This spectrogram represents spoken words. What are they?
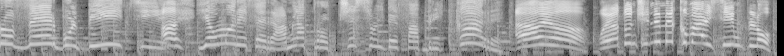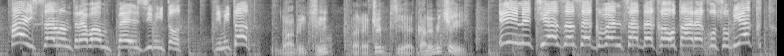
proverbul biții. Ai. Eu mă referam la procesul de fabricare. Aia, păi atunci nimic mai simplu. Hai să-l întrebăm pe Zimitot Zimitot, Da, biții, recepție, ca de obicei inițiază secvența de căutare cu subiect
